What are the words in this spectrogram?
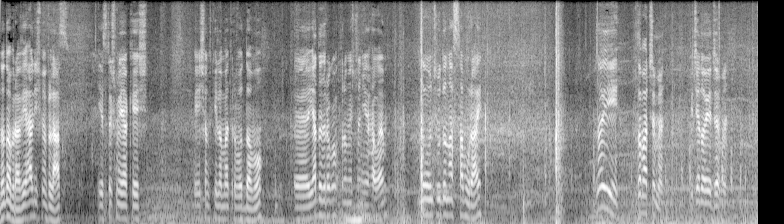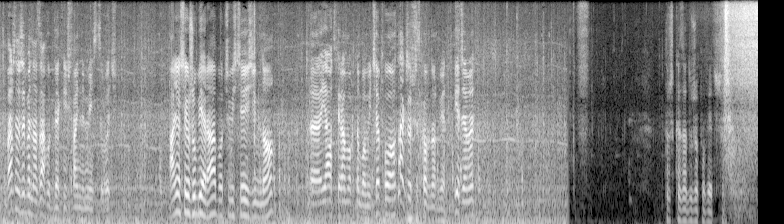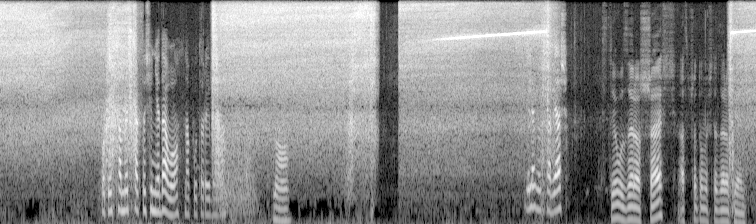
No dobra, wjechaliśmy w las. Jesteśmy jakieś 50 km od domu. E, jadę drogą, którą jeszcze nie jechałem. Dołączył do nas samuraj. No i zobaczymy, gdzie dojedziemy. Ważne, żeby na zachód w jakimś fajnym miejscu być. Ania się już ubiera, bo oczywiście jest zimno. E, ja otwieram okno, bo mi ciepło. Także wszystko w normie. Jedziemy. Troszkę za dużo powietrza. Po tych kamyczkach to się nie dało na półtorej bara. No. Ile zostawiasz? Z tyłu 0,6, a z przodu myślę 0,5.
